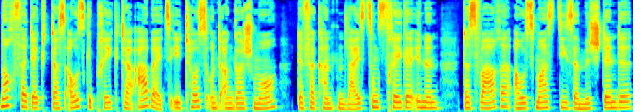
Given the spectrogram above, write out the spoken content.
Noch verdeckt das ausgeprägte Arbeitsethos und Engagement der verkannten Leistungsträgerinnen das wahre Ausmaß dieser Missstände,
